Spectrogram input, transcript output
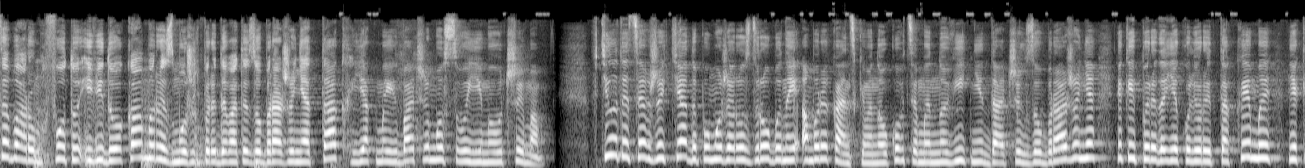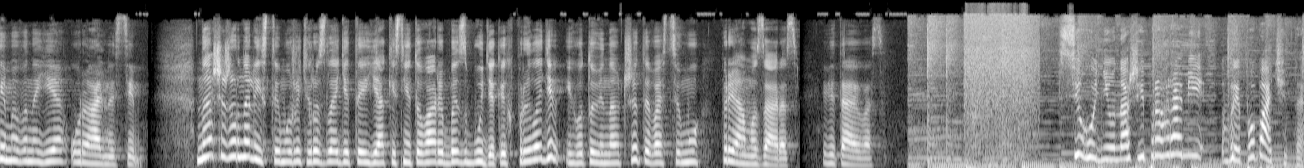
Незабаром фото і відеокамери зможуть передавати зображення так, як ми їх бачимо своїми очима. Втілити це в життя допоможе розроблений американськими науковцями новітній датчик зображення, який передає кольори такими, якими вони є у реальності. Наші журналісти можуть розгледіти якісні товари без будь-яких приладів і готові навчити вас цьому прямо зараз. Вітаю вас! Сьогодні у нашій програмі ви побачите,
